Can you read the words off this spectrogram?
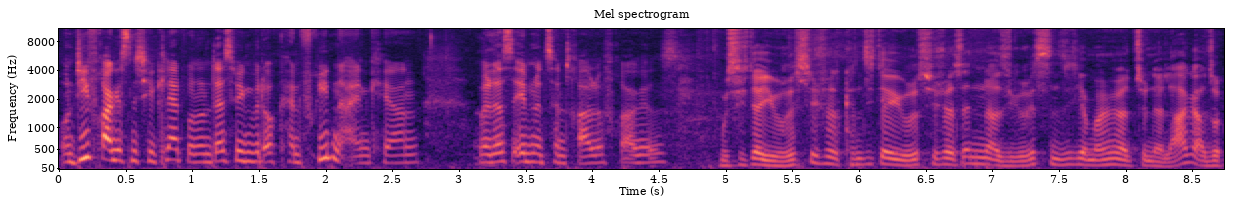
Und die Frage ist nicht geklärt worden und deswegen wird auch kein Frieden einkehren, weil das eben eine zentrale Frage ist. Muss sich da juristisch, kann sich da juristisch was ändern? Also Juristen sind ja manchmal dazu in der Lage. Also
